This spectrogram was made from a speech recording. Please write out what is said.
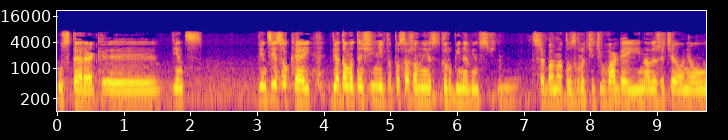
usterek, więc, więc jest ok. Wiadomo, ten silnik wyposażony jest w turbinę, więc trzeba na to zwrócić uwagę i należycie o nią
